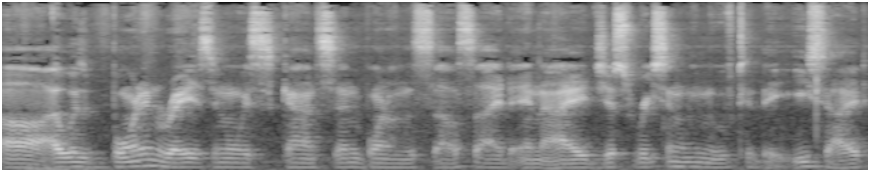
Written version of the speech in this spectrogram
Uh, I was born and raised in Wisconsin, born on the south side, and I just recently moved to the east side.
